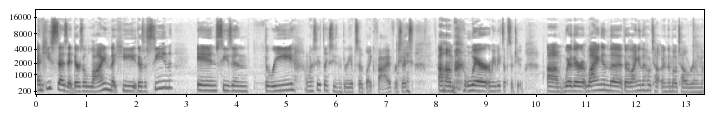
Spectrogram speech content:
and he says it. There's a line that he. There's a scene in season three. I want to say it's like season three, episode like five or six. um, where or maybe it's episode two, um, where they're lying in the they're lying in the hotel in the motel room.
